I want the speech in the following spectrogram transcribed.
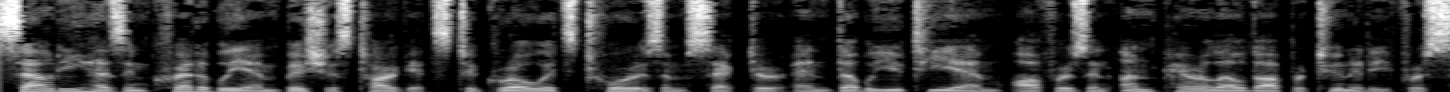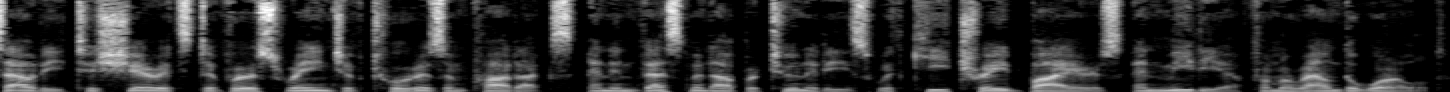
Saudi has incredibly ambitious targets to grow its tourism sector and WTM offers an unparalleled opportunity for Saudi to share its diverse range of tourism products and investment opportunities with key trade buyers and media from around the world.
